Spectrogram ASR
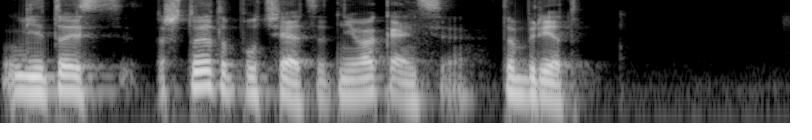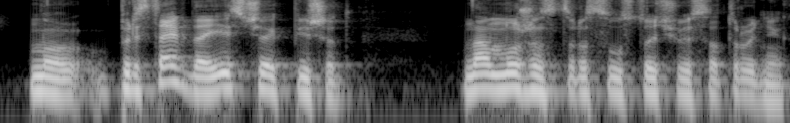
И то есть, что это получается? Это не вакансия, это бред. Ну, представь, да, если человек пишет, нам нужен стрессоустойчивый сотрудник.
